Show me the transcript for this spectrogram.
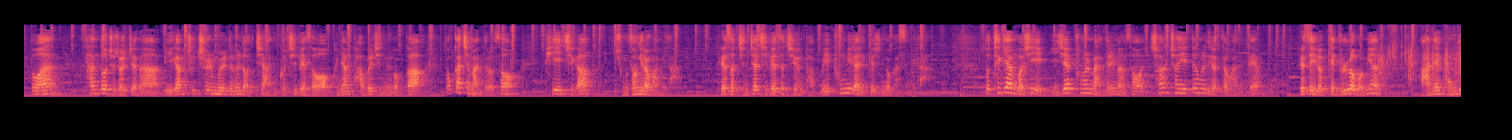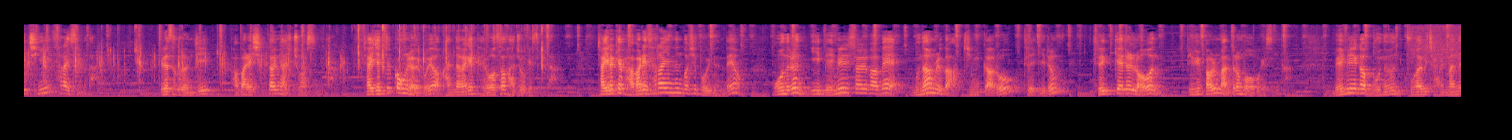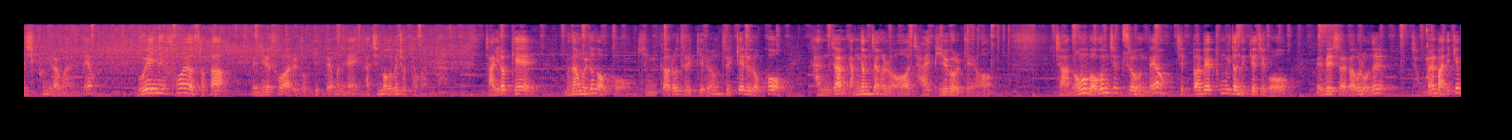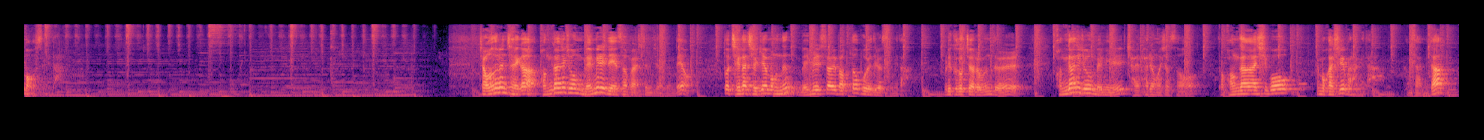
또한 산도 조절제나 미강 추출물 등을 넣지 않고 집에서 그냥 밥을 짓는 것과 똑같이 만들어서 pH가 중성이라고 합니다. 그래서 진짜 집에서 지은 밥의 풍미가 느껴지는 것 같습니다. 또 특이한 것이 이 제품을 만들면서 천천히 뜸을 들였다고 하는데요. 그래서 이렇게 눌러보면 안에 공기층이 살아있습니다. 그래서 그런지 밥알의 식감이 아주 좋았습니다. 자 이제 뚜껑을 열고요. 간단하게 데워서 가져오겠습니다. 자 이렇게 밥알이 살아있는 것이 보이는데요. 오늘은 이 메밀쌀밥에 무나물과 김가루, 들기름, 들깨를 넣은 비빔밥을 만들어 먹어보겠습니다. 메밀과 무는 궁합이 잘 맞는 식품이라고 하는데요. 무에 있는 소화효소가 메밀의 소화를 돕기 때문에 같이 먹으면 좋다고 합니다. 자 이렇게 무나물도 넣고 김가루, 들기름, 들깨를 넣고 간장, 양념장을 넣어 잘 비벼볼게요. 자 너무 먹음직스러운데요. 집밥의 풍미도 느껴지고 메밀쌀밥을 오늘 정말 맛있게 먹었습니다. 자 오늘은 제가 건강에 좋은 메밀에 대해서 말씀드렸는데요. 또 제가 즐겨 먹는 메밀쌀밥도 보여드렸습니다. 우리 구독자 여러분들 건강에 좋은 메밀 잘 활용하셔서 더 건강하시고 행복하시길 바랍니다. 감사합니다.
